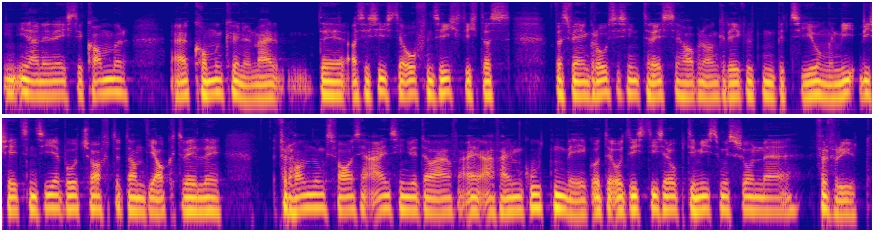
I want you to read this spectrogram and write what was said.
in, in eine nächste Kammer äh, kommen können, weil der, also es ist ja offensichtlich, dass, dass wir ein großes Interesse haben an geregelten Beziehungen. Wie, wie schätzen Sie, Herr Botschafter, dann die aktuelle Verhandlungsphase ein? Sind wir da auf, auf einem guten Weg oder, oder ist dieser Optimismus schon äh, verfrüht?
